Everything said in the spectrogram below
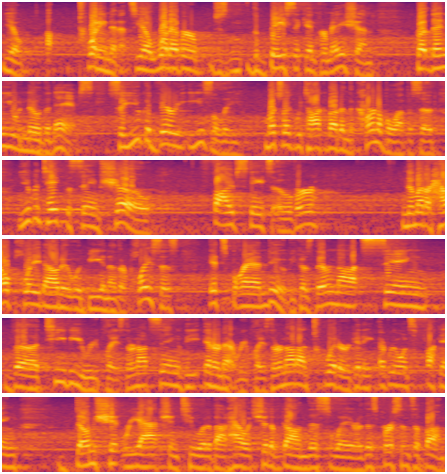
you know, uh, 20 minutes, you know, whatever, just the basic information but then you would know the names. So you could very easily, much like we talked about in the Carnival episode, you can take the same show five states over no matter how played out it would be in other places, it's brand new because they're not seeing the TV replays, they're not seeing the internet replays, they're not on Twitter getting everyone's fucking dumb shit reaction to it about how it should have gone this way or this person's a bum.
